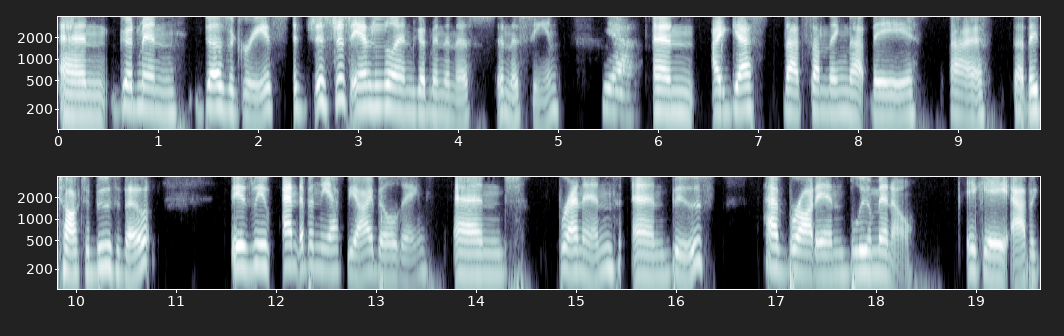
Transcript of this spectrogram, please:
and Goodman does agree. It's it's just Angela and Goodman in this in this scene, yeah. And I guess that's something that they uh that they talk to Booth about because we end up in the FBI building and Brennan and Booth have brought in Blue Minnow, aka Ab-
